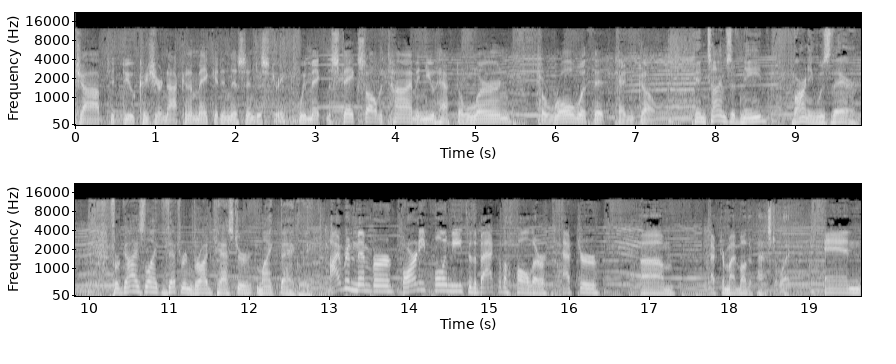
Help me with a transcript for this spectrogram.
job to do because you're not going to make it in this industry. We make mistakes all the time, and you have to learn to roll with it and go. In times of need, Barney was there for guys like veteran broadcaster Mike Bagley. I remember Barney pulling me to the back of the hauler after um, after my mother passed away, and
